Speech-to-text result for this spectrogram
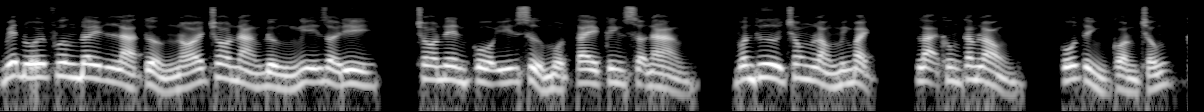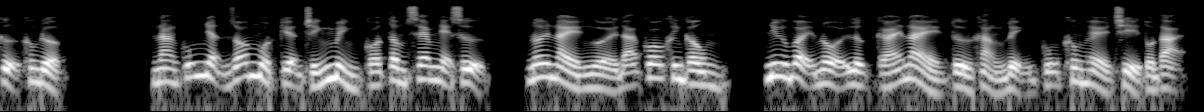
Biết đối phương đây là tưởng nói cho nàng đừng nghĩ rời đi, cho nên cô ý xử một tay kinh sợ nàng. Vân Thư trong lòng minh bạch, lại không cam lòng, cố tình còn chống cự không được. Nàng cũng nhận rõ một kiện chính mình có tâm xem nhẹ sự, nơi này người đã có khinh công, như vậy nội lực cái này từ khẳng định cũng không hề chỉ tồn tại.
